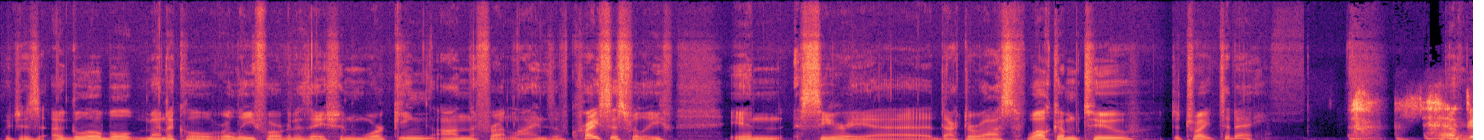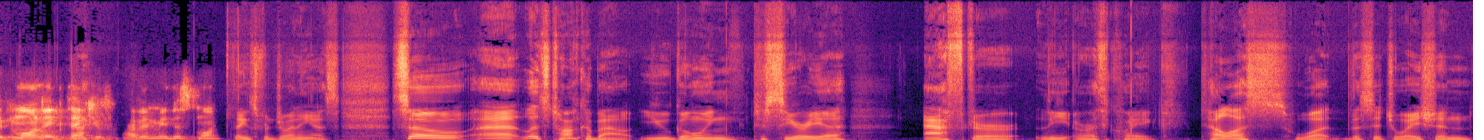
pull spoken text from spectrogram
which is a global medical relief organization working on the front lines of crisis relief in Syria. Dr. Rass, welcome to Detroit Today. Good morning. Thank you for having me this morning. Thanks for joining us. So, uh, let's talk about you going to Syria after the earthquake. Tell us what the situation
